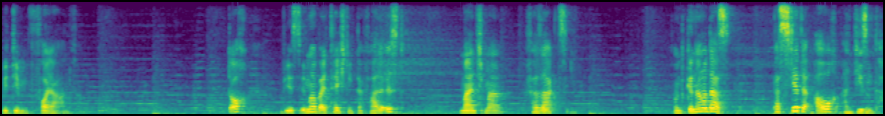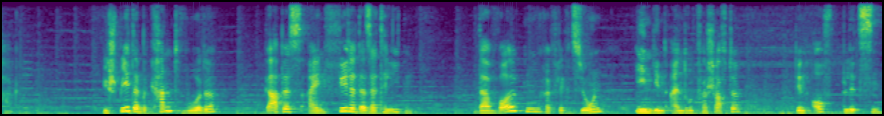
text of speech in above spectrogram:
mit dem Feuer anfangen. Doch, wie es immer bei Technik der Fall ist, manchmal versagt sie. Und genau das passierte auch an diesem Tag. Wie später bekannt wurde, gab es einen Fehler der Satelliten, da Wolkenreflexion ihnen den Eindruck verschaffte, den Aufblitzen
